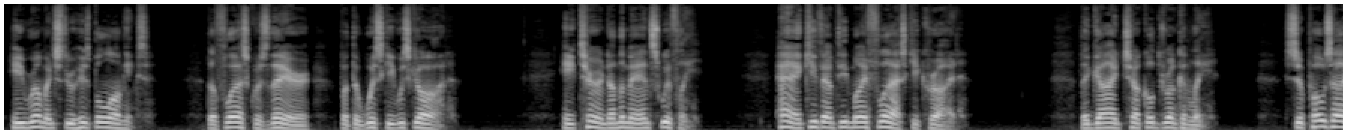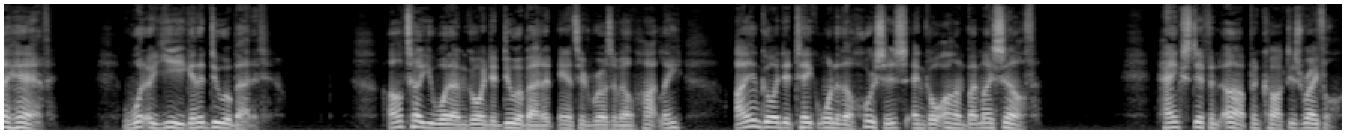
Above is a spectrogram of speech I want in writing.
He rummaged through his belongings. The flask was there, but the whiskey was gone. He turned on the man swiftly. Hank, you've emptied my flask, he cried. The guide chuckled drunkenly. Suppose I have. What are ye going to do about it? I'll tell you what I'm going to do about it, answered Roosevelt hotly. I am going to take one of the horses and go on by myself. Hank stiffened up and cocked his rifle.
